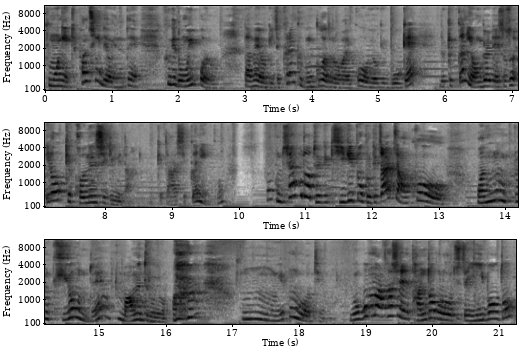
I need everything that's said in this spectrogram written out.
구멍이 이렇게 펀칭이 되어 있는데 그게 너무 이뻐요. 그다음에 여기 이제 크랭크 문구가 들어가 있고 여기 목에 이렇게 끈이 연결돼 있어서 이렇게 거는 식입니다. 이렇게 나시 끈이 있고. 어, 근데 생각보다 되게 길이도 그렇게 짧지 않고 완전 좀 귀여운데? 좀 마음에 들어요. 음, 예쁜 것 같아요. 이것만 사실 단독으로 진짜 입어도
